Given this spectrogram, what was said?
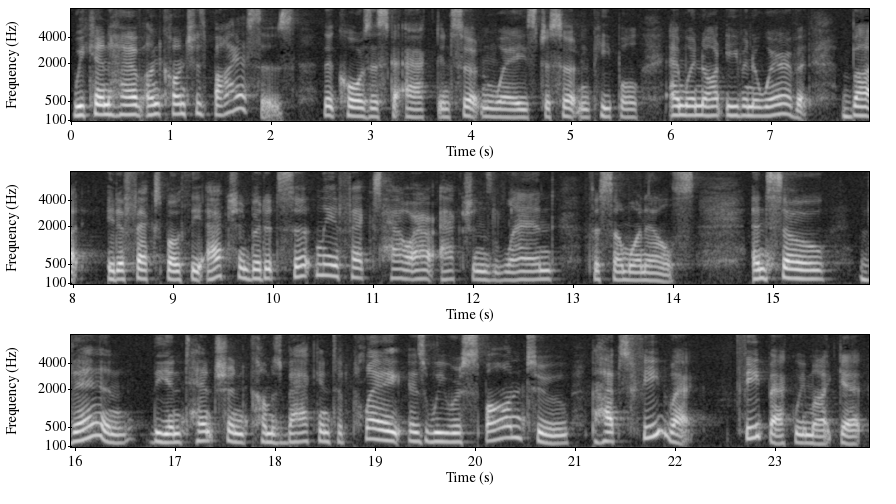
We can have unconscious biases that cause us to act in certain ways to certain people, and we're not even aware of it. But it affects both the action, but it certainly affects how our actions land for someone else. And so then the intention comes back into play as we respond to perhaps feedback feedback we might get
